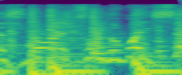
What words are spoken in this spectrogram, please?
This wine from the waste.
